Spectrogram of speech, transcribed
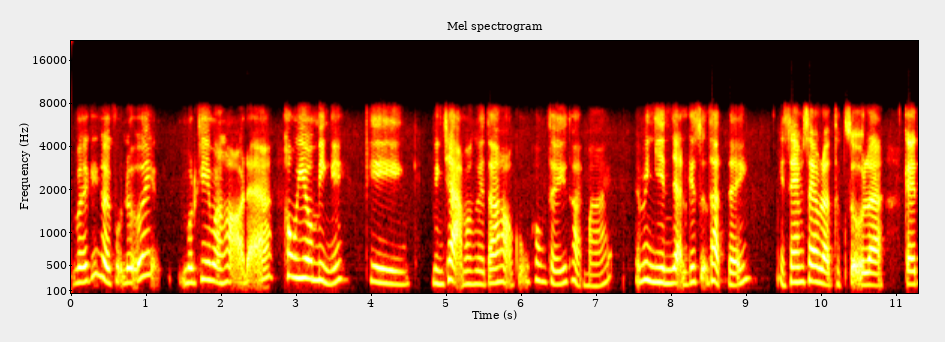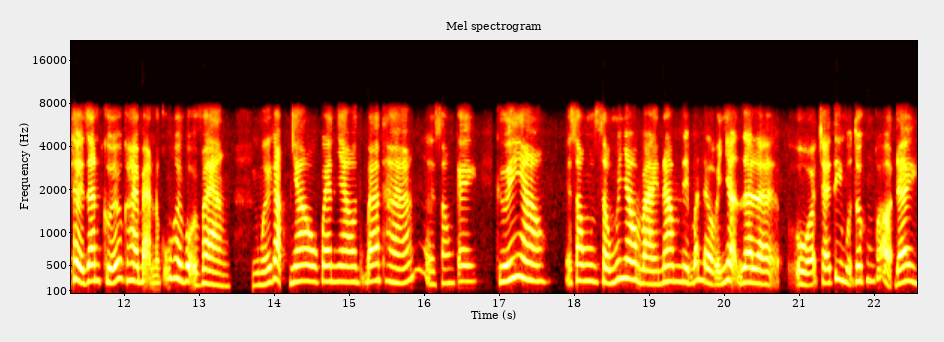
với cái người phụ nữ ấy, một khi mà họ đã không yêu mình ấy, thì mình chạm vào người ta họ cũng không thấy thoải mái. Nếu mình nhìn nhận cái sự thật đấy. Để xem xem là thực sự là cái thời gian cưới của hai bạn nó cũng hơi vội vàng. Mới gặp nhau, quen nhau 3 tháng, rồi xong cái cưới nhau. Rồi xong sống với nhau vài năm thì bắt đầu mới nhận ra là, ủa, trái tim của tôi không có ở đây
